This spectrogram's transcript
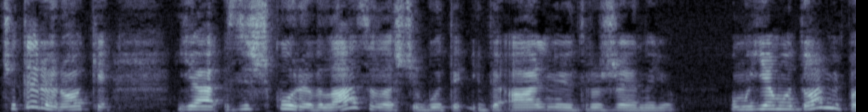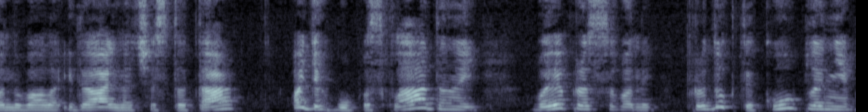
Чотири роки я зі шкури вилазила, щоб бути ідеальною дружиною. У моєму домі панувала ідеальна чистота, одяг був поскладений, випрасуваний, продукти куплені.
